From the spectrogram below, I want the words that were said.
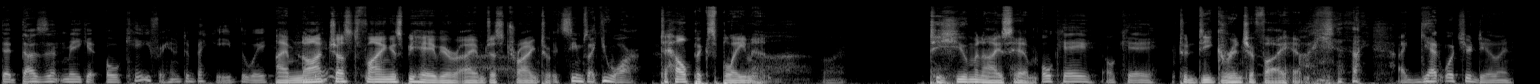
that doesn't make it okay for him to behave the way. I'm not justifying his behavior. I am just trying to It seems like you are. to help explain it, Fine. to humanize him, Okay, okay. To degrinchify him. I, get what you're doing.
